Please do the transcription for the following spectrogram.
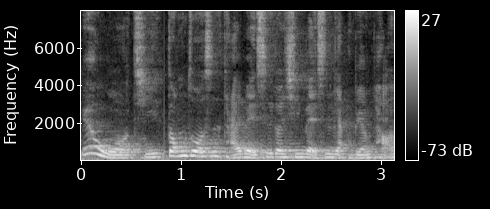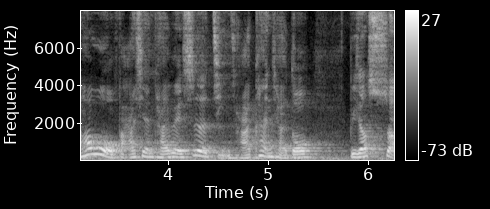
因为我其实工作是台北市跟新北市两边跑，然后我发现台北市的警察看起来都比较帅，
